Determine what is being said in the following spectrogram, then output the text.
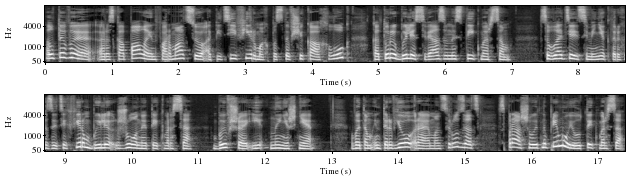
ЛТВ раскопала информацию о пяти фирмах-поставщиках ЛОК, которые были связаны с Тикмарсом. Совладельцами некоторых из этих фирм были жены Тикмарса, бывшая и нынешняя. В этом интервью Раймонд Срудзац спрашивает напрямую у Тыкмерса,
